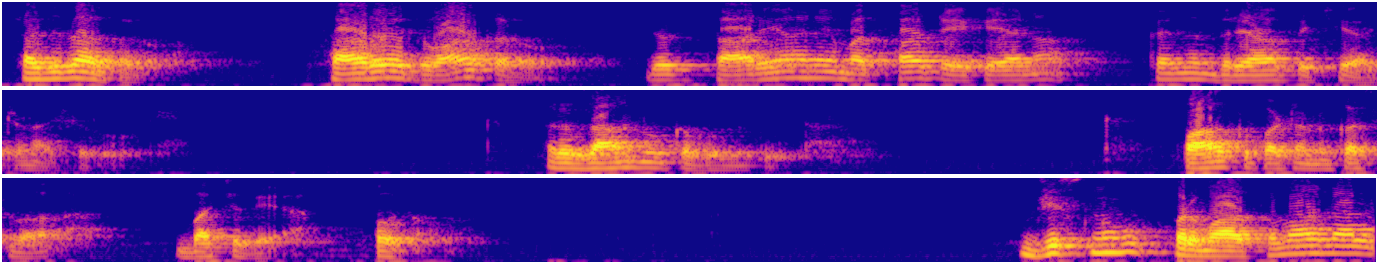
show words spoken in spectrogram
ਸਜਦਾ ਕਰੋ, ਸਾਰੇ ਦੁਆ ਕਰੋ। ਜਦ ਸਾਰਿਆਂ ਨੇ ਮੱਥਾ ਟੇਕਿਆ ਨਾ, ਕਹਿੰਦੇ ਦਰਿਆ ਪਿੱਛੇ ਹਟਣਾ ਸ਼ੁਰੂ ਹੋ ਗਿਆ। ਰਜ਼ਾ ਨੂੰ ਕਬੂਲ ਕੀਤਾ ਪਾਕ ਪਟਨ ਕਸਬਾ ਬਚ ਗਿਆ। ਉਦੋਂ ਜਿਸ ਨੂੰ ਪ੍ਰਮਾਤਮਾ ਨਾਲ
